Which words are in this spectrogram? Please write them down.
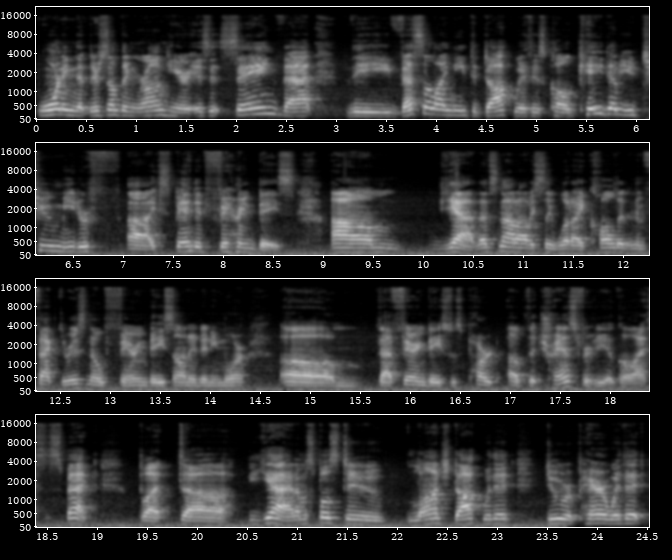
warning that there's something wrong here, is it saying that the vessel I need to dock with is called KW2 meter uh, expanded fairing base. Um, yeah, that's not obviously what I called it, and in fact, there is no fairing base on it anymore. Um, that fairing base was part of the transfer vehicle, I suspect. But uh, yeah, and I'm supposed to launch dock with it, do repair with it,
